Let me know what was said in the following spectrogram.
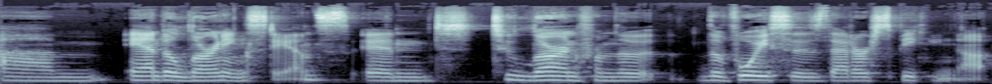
um, and a learning stance, and to learn from the the voices that are speaking up.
